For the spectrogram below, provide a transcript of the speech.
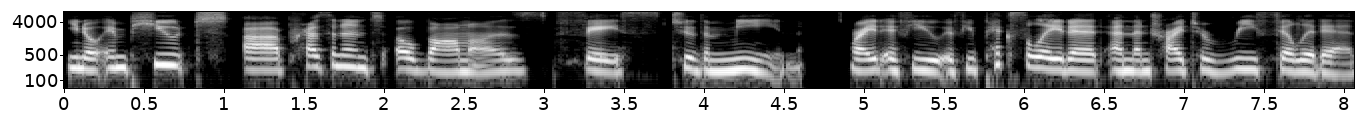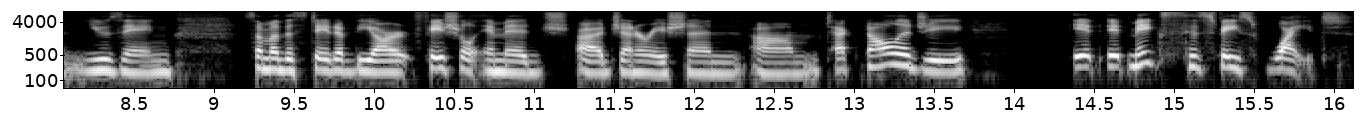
you know impute uh, president obama's face to the mean right? If you if you pixelate it and then try to refill it in using some of the state of the art facial image uh, generation um, technology it it makes his face white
